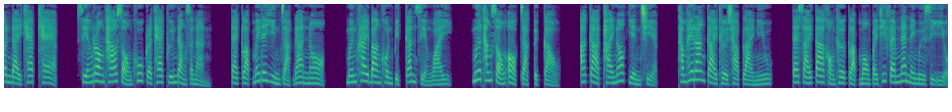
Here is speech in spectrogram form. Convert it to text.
บันไดแคบๆ เสียงรองเท้าสองคู่กระแทกพื้นดังสนั่น แต่กลับไม่ได้ยินจากด้านนอก เหมือนใครบางคนปิดกั้นเสียงไว้ เมื่อทั้งสองออกจากตึกเก่า อากาศภายนอกเย็นเฉียบทำให้ร่างกายเธอชาปลายนิ้ว แต่สายตาของเธอกลับมองไปที่แฟ้มแน่นในมือซีอ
